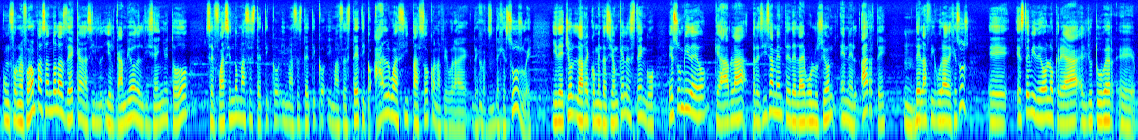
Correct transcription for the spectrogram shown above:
Conforme fueron pasando las décadas y, y el cambio del diseño y todo, se fue haciendo más estético y más estético y más estético. Algo así pasó con la figura de, Jesús, güey. Y de hecho, la recomendación que les tengo es un video que habla precisamente de la evolución en el arte de la figura de Jesús. Eh, este video lo crea el youtuber eh,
